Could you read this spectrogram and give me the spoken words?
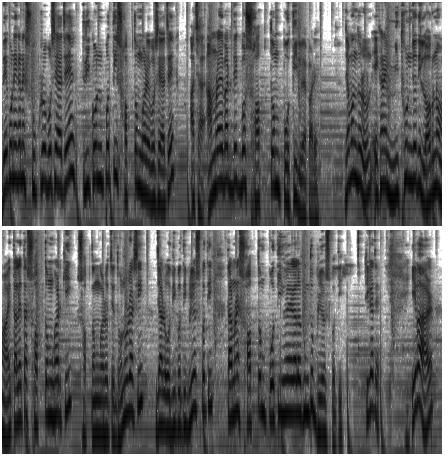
দেখুন এখানে শুক্র বসে আছে, ত্রিকোণপতি সপ্তম ঘরে বসে আছে। আচ্ছা আমরা এবার দেখব সপ্তম পতির ব্যাপারে। যেমন ধরুন, এখানে মিথুন যদি লগ্ন হয়, তাহলে তার সপ্তম ঘর কি? সপ্তম ঘর হচ্ছে ধনুরাশি, যার অধিপতি বৃহস্পতি। তার মানে সপ্তম পতি হয়ে গেল কিন্তু বৃহস্পতি। ঠিক আছে? এবার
